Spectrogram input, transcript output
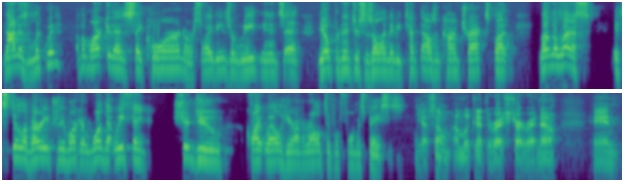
not as liquid of a market as say corn or soybeans or wheat. I mean, it's uh, the open interest is only maybe ten thousand contracts, but nonetheless, it's still a very interesting market. One that we think should do quite well here on a relative performance basis. Yeah, so I'm, I'm looking at the rice chart right now, and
